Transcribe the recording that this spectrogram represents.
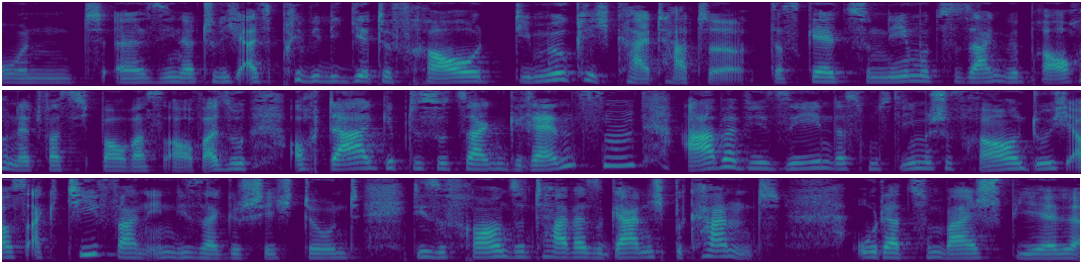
und äh, sie natürlich als privilegierte Frau die Möglichkeit hatte, das Geld zu nehmen und zu sagen, wir brauchen etwas, ich baue was auf. Also auch da gibt es sozusagen Grenzen, aber wir sehen, dass muslimische Frauen durchaus aktiv waren in dieser Geschichte und diese Frauen sind teilweise gar nicht bekannt. Oder zum Beispiel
